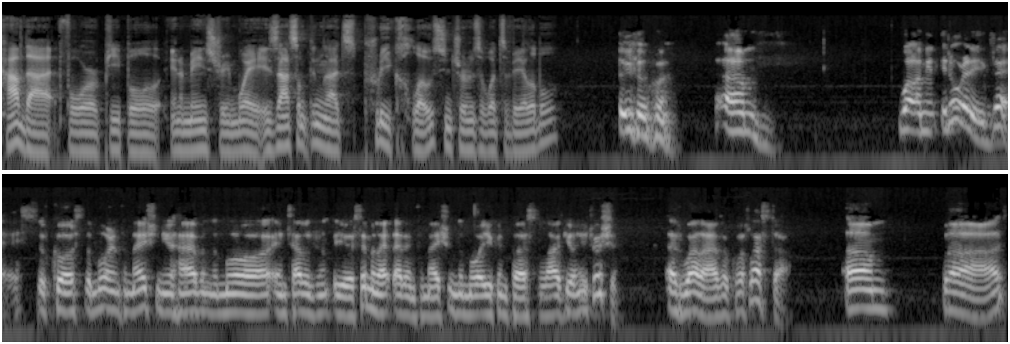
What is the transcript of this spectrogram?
have that for people in a mainstream way. Is that something that's pretty close in terms of what's available? Um, well, I mean, it already exists. Of course, the more information you have and the more intelligently you assimilate that information, the more you can personalize your nutrition, as well as, of course, lifestyle. Um, but,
